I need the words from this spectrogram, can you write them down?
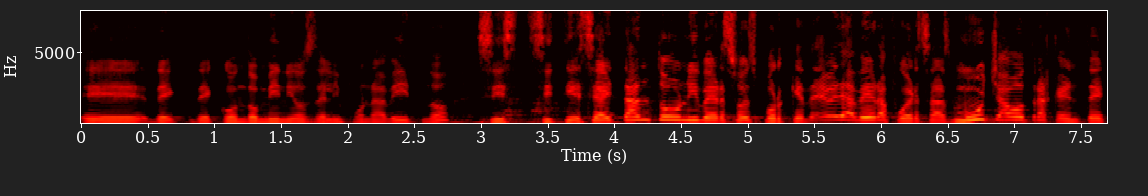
eh, de, condominios del Infonavit, ¿no? Si, si, si hay tanto universo es porque debe de haber a fuerzas mucha otra gente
